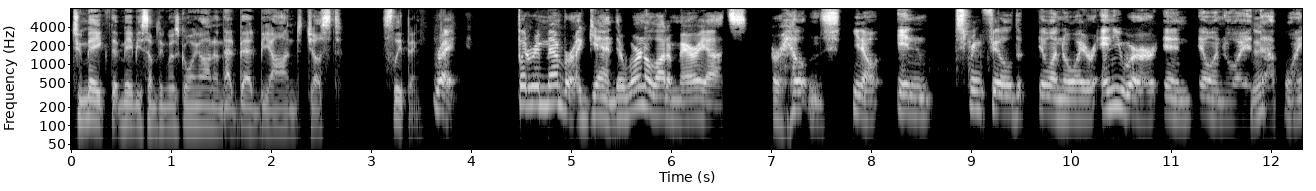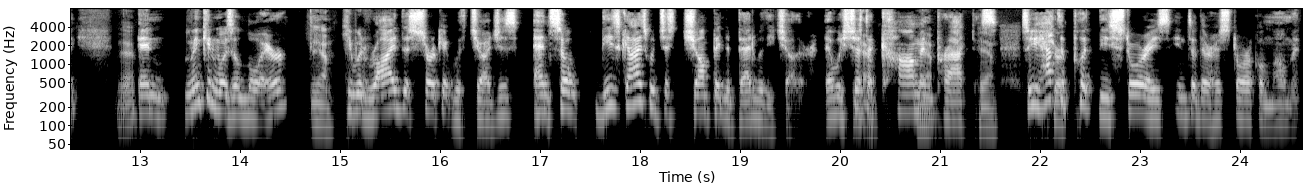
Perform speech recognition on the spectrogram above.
to make that maybe something was going on in that bed beyond just sleeping. Right. But remember, again, there weren't a lot of Marriotts or Hiltons, you know, in Springfield, Illinois, or anywhere in Illinois at Yeah. that point. Yeah. And Lincoln was a lawyer. Yeah. He would ride the circuit with judges. And so these guys would just jump into bed with each other. That was just Yeah. a common Yeah. practice. So you have Sure. to put these stories into their historical moment.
